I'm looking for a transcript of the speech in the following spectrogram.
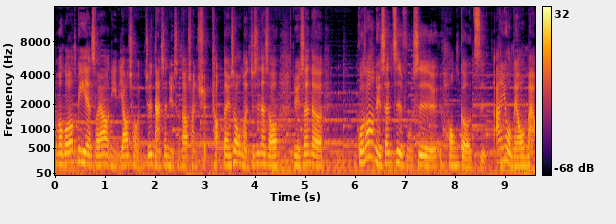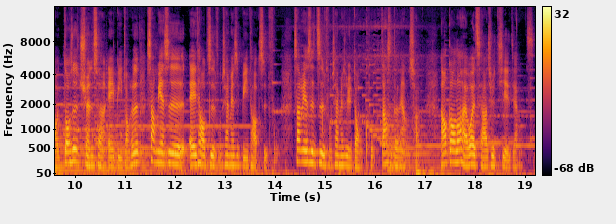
我们国中毕业的时候要你要求就是男生女生都要穿全套，等于说我们就是那时候女生的国中的女生制服是红格子啊，因为我没有买，我都是全程 A B 装，就是上面是 A 套制服，下面是 B 套制服，上面是制服，下面是运动裤，当时都那样穿，然后高中还为此要去借这样子，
